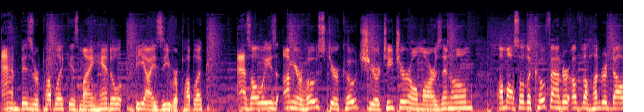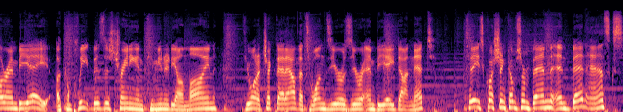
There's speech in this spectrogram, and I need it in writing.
at BizRepublic is my handle, B-I-Z Republic. As always, I'm your host, your coach, your teacher, Omar Zenhom. I'm also the co founder of the $100 MBA, a complete business training and community online. If you want to check that out, that's 100mba.net. Today's question comes from Ben, and Ben asks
